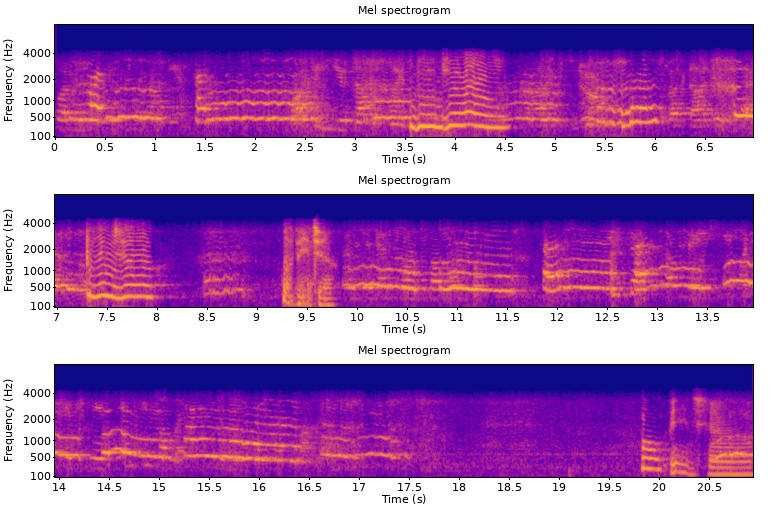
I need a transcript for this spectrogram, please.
Why didn't you tell the police Banjo. news about Nadia's past? Banjo. What, Banjo? Oh, Banjo.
